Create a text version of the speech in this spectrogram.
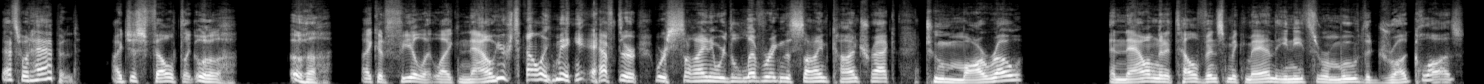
That's what happened. I just felt like, ugh, ugh. I could feel it. Like now you're telling me after we're signing, we're delivering the signed contract tomorrow. And now I'm going to tell Vince McMahon that he needs to remove the drug clause.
